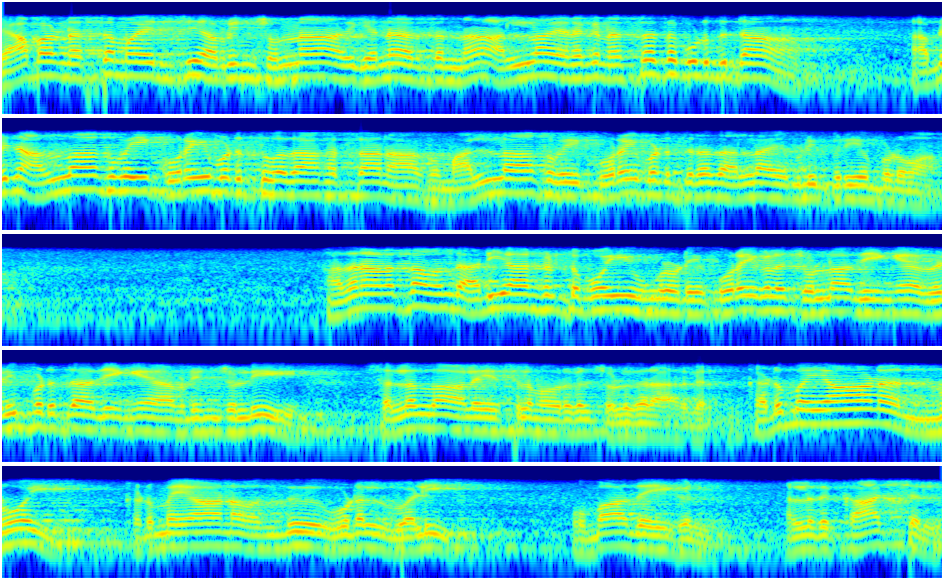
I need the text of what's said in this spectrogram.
வியாபாரம் நஷ்டமாயிருச்சு அப்படின்னு சொன்னால் அதுக்கு என்ன அர்த்தம்னா அல்லாஹ் எனக்கு நஷ்டத்தை கொடுத்துட்டான் அப்படின்னு அல்லாஹுவை குறைபடுத்துவதாகத்தான் ஆகும். அல்லாஹுவை குறைபடுத்துறது அல்லாஹ் எப்படி பிரியப்படுவான்? அதனால தான் வந்து அடியார்கள்ட்ட போய் உங்களுடைய குறைகளை சொல்லாதீங்க வெளிப்படுத்தாதீங்க அப்படின்னு சொல்லி சல்லல்லா அலையம் அவர்கள் சொல்கிறார்கள். கடுமையான நோய் கடுமையான வந்து உடல் வலி உபாதைகள் அல்லது காய்ச்சல்.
